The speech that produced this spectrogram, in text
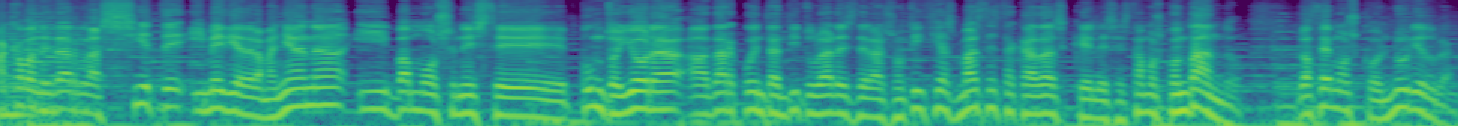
Acaban de dar las siete y media de la mañana y vamos en este punto y hora a dar cuenta en titulares de las noticias más destacadas que les estamos contando. Lo hacemos con Nuria Durán.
